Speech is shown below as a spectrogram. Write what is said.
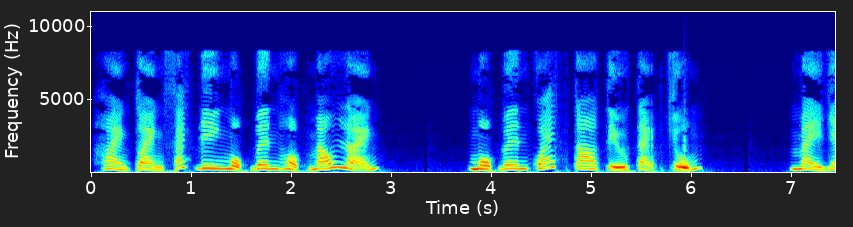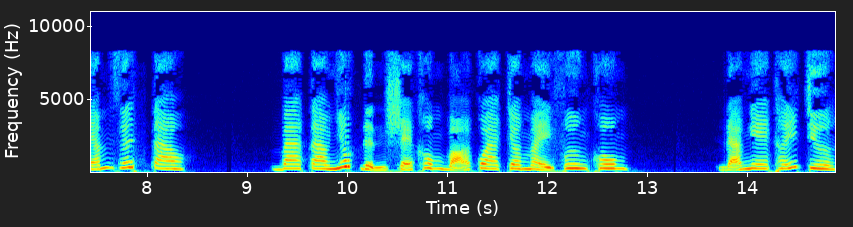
Hoàn toàn phát điên một bên hộp máu loãng. Một bên quát to tiểu tạp chủng. Mày dám giết tao. Ba tao nhất định sẽ không bỏ qua cho mày phương khôn. Đã nghe thấy chưa?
